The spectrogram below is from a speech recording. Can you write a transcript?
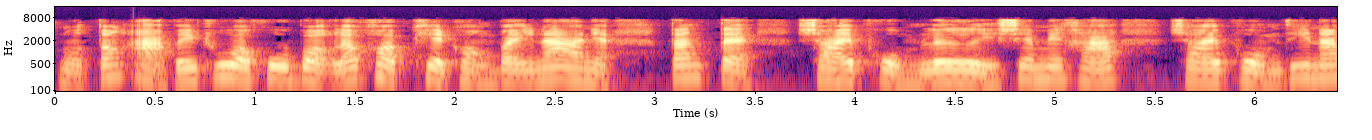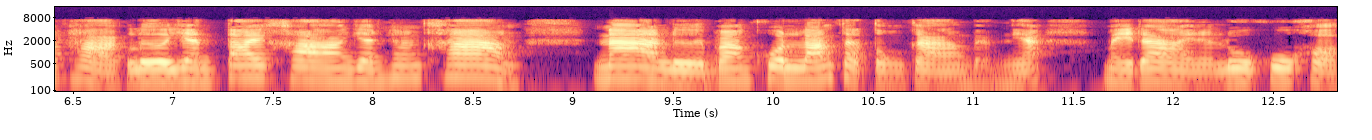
หนูต้องอาบไปทั่ว ครูบอกแล้วขอบเขตของใบหน้าเนี่ย ตั้งแต่ชายผมเลยใช่ไหมคะ ชายผมที่หน้าผากเลย ยันใต้คาง ยันข้างๆ หน้าเลย บางคนล้างแต่ตรงกลางแบบเนี้ยไม่ได้นะลูก ครูขอ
